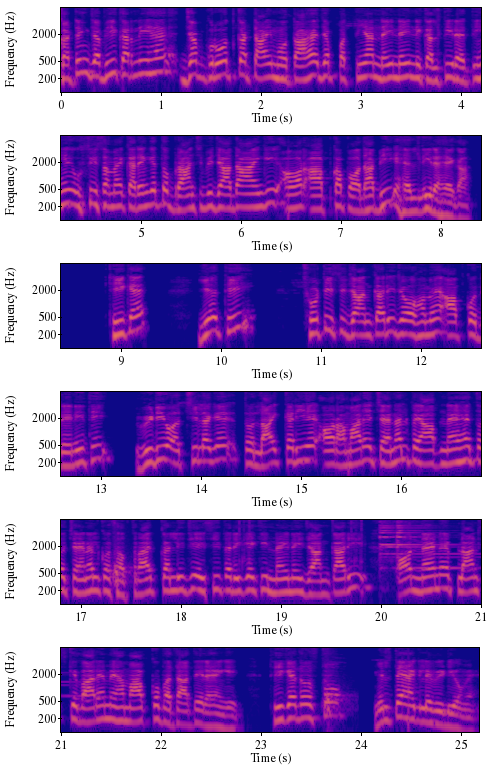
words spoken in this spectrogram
कटिंग जब ही करनी है, जब ग्रोथ का टाइम होता है, जब पत्तियाँ नई नई निकलती रहती हैं, उसी समय करेंगे तो ब्रांच भी ज़्यादा आएँगी और आपका पौधा भी हेल्दी रहेगा, ठीक है? ये थी छोटी सी जानकारी जो हमें आपको देनी थी। वीडियो अच्छी लगे तो लाइक करिए और हमारे चैनल पे आप नए हैं तो चैनल को सब्सक्राइब कर लीजिए। इसी तरीके की नई नई जानकारी और नए नए प्लांट्स के बारे में हम आपको बताते रहेंगे। ठीक है दोस्तों, मिलते हैं अगले वीडियो में।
